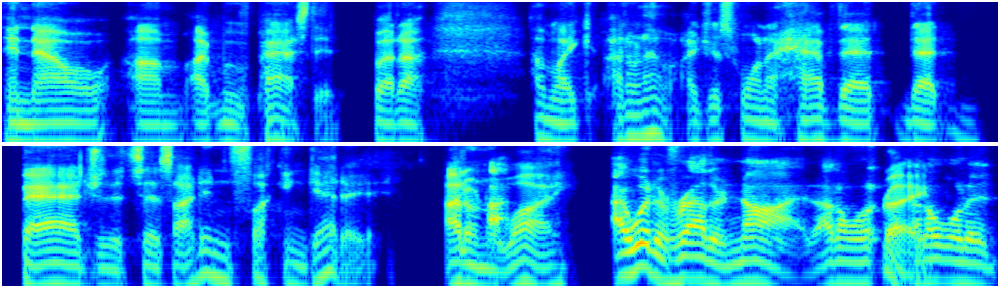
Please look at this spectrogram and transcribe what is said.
and now um, I've moved past it. But uh, I'm like, I don't know. I just want to have that that badge that says I didn't fucking get it. I don't know I- why. I would have rather not. I don't want. Right. I don't want to,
